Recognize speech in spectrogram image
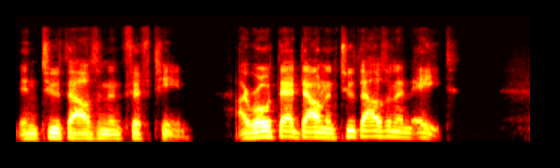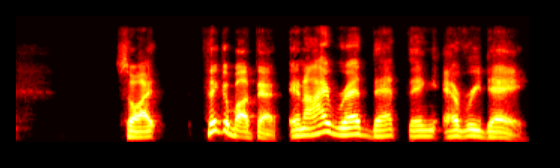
in 2015. I wrote that down in 2008. So I think about that. And I read that thing every day,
